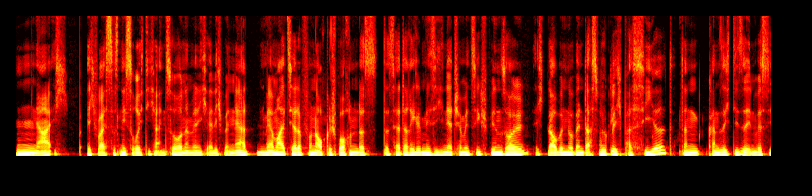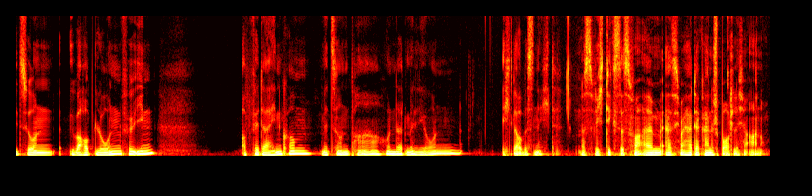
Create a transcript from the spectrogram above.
Hm, Ja, ich, ich weiß das nicht so richtig einzuordnen, wenn ich ehrlich bin. Er hat mehrmals ja davon auch gesprochen, dass, dass Hertha regelmäßig in der Champions League spielen soll. Ich glaube, nur wenn das wirklich passiert, dann kann sich diese Investition überhaupt lohnen für ihn. Ob wir da hinkommen mit so ein paar hundert Millionen, ich glaube es nicht. Das Wichtigste ist vor allem, er hat ja keine sportliche Ahnung.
